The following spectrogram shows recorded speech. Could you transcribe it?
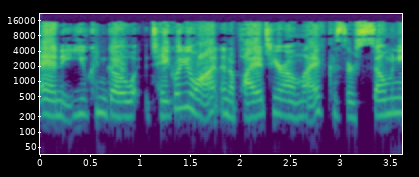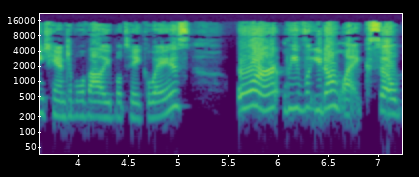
and you can go take what you want and apply it to your own life because there's so many tangible, valuable takeaways or leave what you don't like. So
